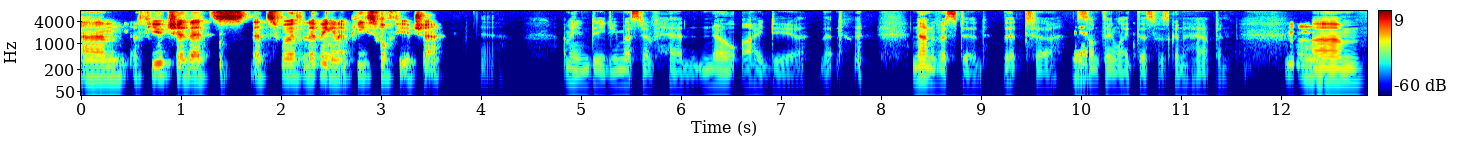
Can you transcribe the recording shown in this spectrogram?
um, a future that's that's worth living in a peaceful future. Yeah, I mean, indeed, you must have had no idea that none of us did that uh, yeah. something like this was going to happen. Mm-hmm. Um,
